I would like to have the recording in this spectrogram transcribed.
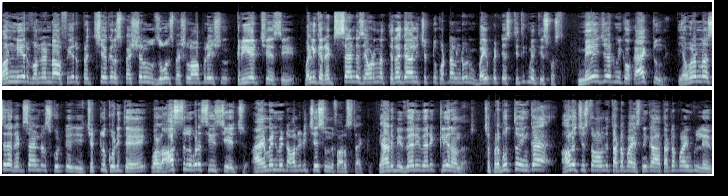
one year one and half year ప్రత్యేకమైన special zone special operation create చేసి మళ్ళీ రెడ్ శాండర్స్ ఎవరన్నా తిరగాలి చెట్టు కొట్టాలంటే కూడా భయపెట్టే స్థితికి మేము తీసుకొస్తాం. మేజర్ మీకు ఒక యాక్ట్ ఉంది. ఎవరన్నా సరే రెడ్ శాండర్స్ కొట్టి చెట్లు కొడితే వాళ్ళ ఆస్తులను కూడా సీజ్ చేయొచ్చు. ఆ అమెండ్మెంట్ ఆల్రెడీ చేసింది forest act you had be very very clear అన్నారు సో ప్రభుత్వం ఇంకా ఆలోచిస్తూ ఉంది తటపాయిస్తుంది ఇంకా ఆ తటపాయింపులు లేవు.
